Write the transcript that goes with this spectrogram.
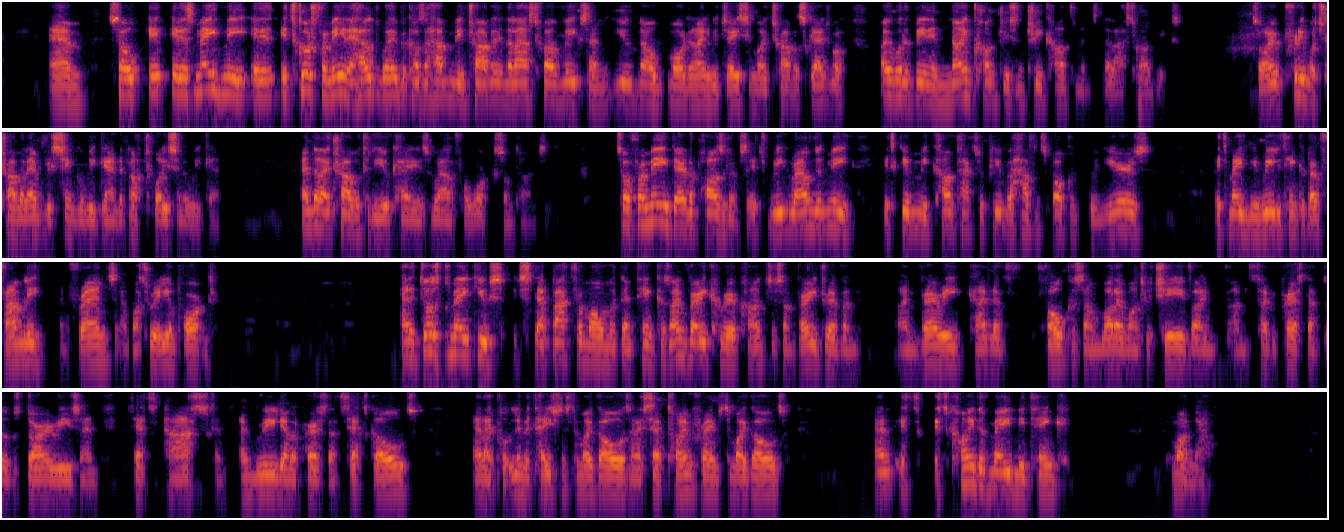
Um. So it, it has made me it, it's good for me in a health way because I haven't been traveling in the last 12 weeks and you know more than I do with Jason my travel schedule. I would have been in nine countries and three continents in the last 12 weeks. So I pretty much travel every single weekend, if not twice in a weekend. And then I travel to the UK as well for work sometimes. So for me, they're the positives. It's regrounded me. It's given me contacts with people I haven't spoken to in years. It's made me really think about family and friends and what's really important. and it does make you step back for a moment and think because i'm very career conscious i'm very driven i'm very kind of focused on what i want to achieve i'm, I'm the type of person that does diaries and sets tasks and i really am a person that sets goals and i put limitations to my goals and i set time frames to my goals and it's it's kind of made me think come on now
